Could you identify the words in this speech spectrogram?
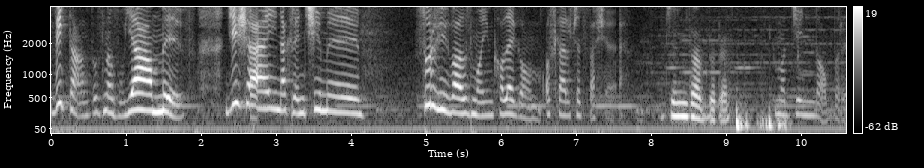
Witam, to znowu ja, Myw. Dzisiaj nakręcimy survival z moim kolegą. Oskar, przedstaw się. Dzień dobry. No dzień dobry.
